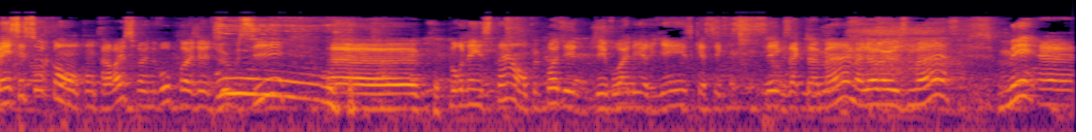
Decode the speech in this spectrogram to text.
Ben c'est sûr qu'on travaille sur un nouveau projet de jeu aussi. Pour l'instant, on peut pas dé- dévoiler rien, ce que c'est exactement, malheureusement. Mais euh,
